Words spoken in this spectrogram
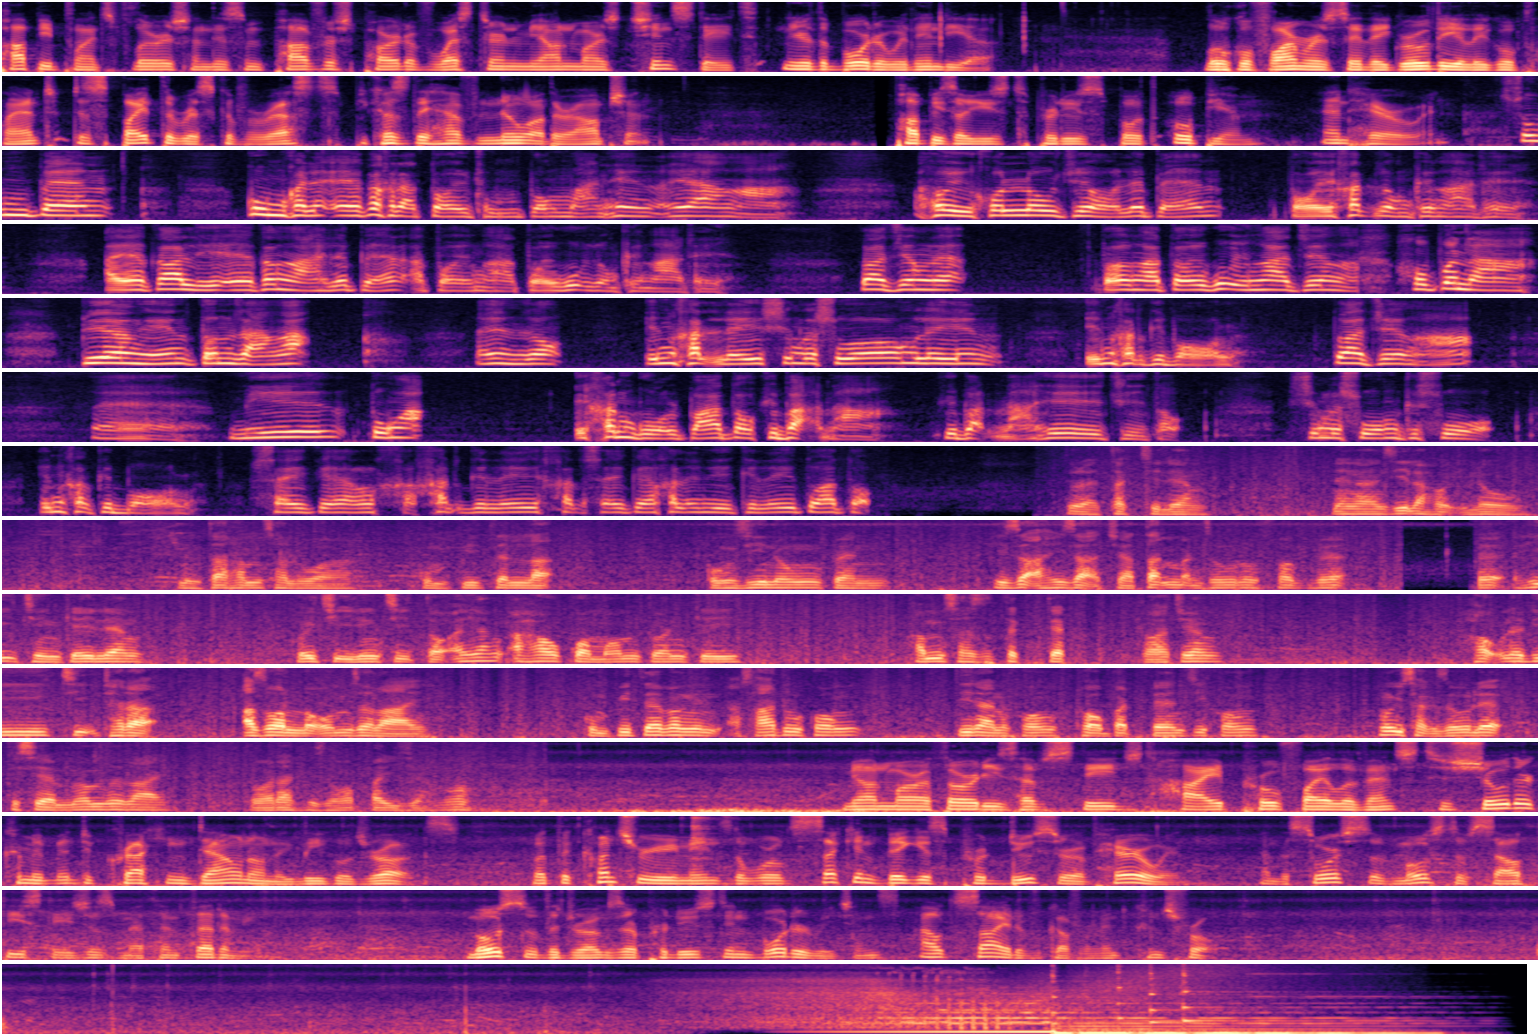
Poppy plants flourish in this impoverished part of western Myanmar's Chin state near the border with India. Local farmers say they grow the illegal plant despite the risk of arrest because they have no other option. Poppies are used to produce both opium and heroin. Tôi nga tôi cũng nga chăng à không bên à biếng in tôn rằng á. Anh rồi in khát lấy sinh ra xuống lên in khát cái bol tôi chăng à mi tung á. Khăn gol pa to cái bạn na cái bạn à, na he chỉ to sinh ra xuống cái số in khát cái bol cycle khát cái lấy, khát cycle khát lên cái lấy tôi to tôi là tắc chỉ liang nên anh gì là hội lâu mình ta tham salwa computer lạ công gì nông pen hi dạ hi dạ cha tận man zo phật vệ vệ hi trình cây leng với chị đừng chị tỏ ayang a à ao quả mom tuần kỳ hâm sa sa tek tek to chang hau na di chi thara azon à lo om cùng computer bangin asa à du khong tinan khong tho bat pen chi khong. Hoi sak zo le ke sem nom zalai to thì gió bay giang jang Myanmar authorities have staged high profile events to show their commitment to cracking down on illegal drugs. But the country remains the world's second biggest producer of heroin and the source of most of Southeast Asia's methamphetamine. Most of the drugs are produced in border regions outside of government control.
